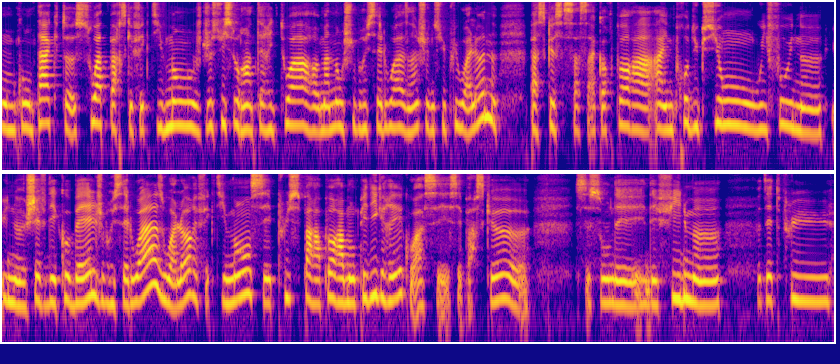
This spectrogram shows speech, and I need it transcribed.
on me contacte soit parce qu'effectivement je suis sur un territoire, maintenant je suis bruxelloise, hein, je ne suis plus wallonne, parce que ça s'incorpore à, une production où il faut une, une chef d'éco belge bruxelloise, ou alors effectivement c'est plus par rapport à mon pédigré, quoi. C'est parce que euh, ce sont des, films euh, peut-être plus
